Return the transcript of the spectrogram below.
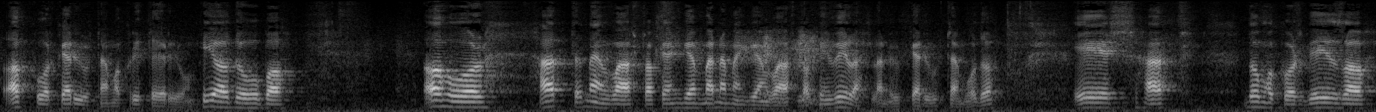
akkor kerültem a kritérium kiadóba, ahol hát nem vártak engem, mert nem engem vártak, én véletlenül kerültem oda, és hát Domokos Géza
